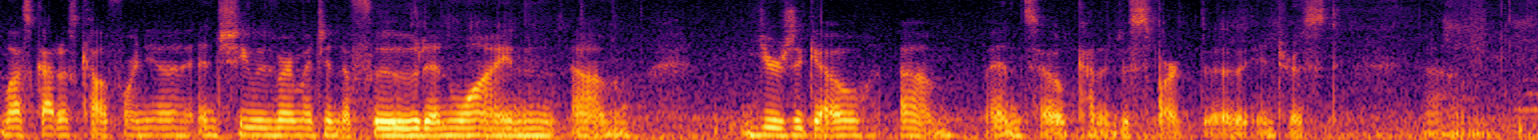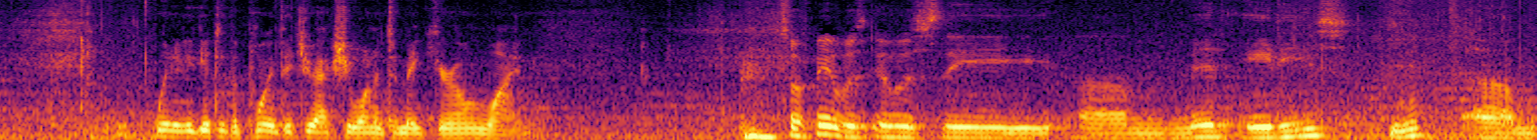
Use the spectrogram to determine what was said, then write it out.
Los Gatos, California, and she was very much into food and wine um, years ago. Um, and so kind of just sparked the interest. Um, When did you get to the point that you actually wanted to make your own wine? So for me, it was it was the um, mid '80s. Um,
